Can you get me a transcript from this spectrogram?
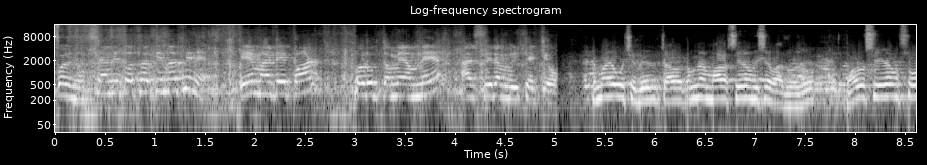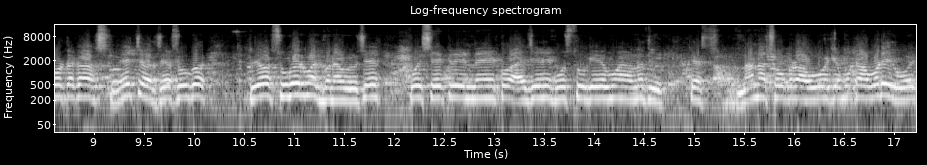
કોઈ નુકસાની તો થતી નથી ને? એ માટે પણ થોડુંક તમે અમને આ સિરમ વિશે કહો. એમાં એવું છે, બેન, ચાલો, તમને મારા સિરમ વિશે વાત કરું. મારું સિરમ સો ટકા નેચર છે સુગર પ્યોર સુગરમાં જ બનાવેલું છે. કોઈ સેકરી નહીં કોઈ હાઇજેનિક વસ્તુ કે એમાં નથી કે નાના છોકરા હોય કે મોટા વડીલ હોય,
